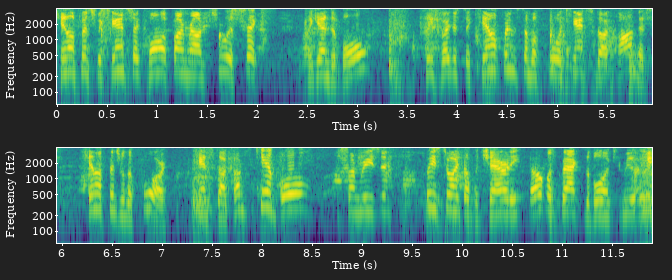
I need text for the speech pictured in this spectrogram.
Candlepins for Cancer, qualifying round two of six. Again, to bowl, please register candlepins number four cancer.com. That's candlepins with a four cancer.com. You can't bowl for some reason, please donate to the charity. It all goes back to the bowling community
